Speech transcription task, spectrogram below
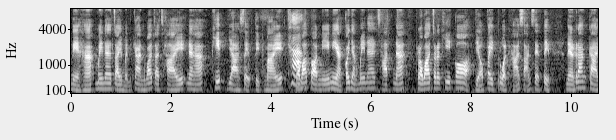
เนี่ยฮะไม่แน่ใจเหมือนกันว่าจะใช้นะฮะพิษยาเสพติดไหมค่ะเพราะว่าตอนนี้เนี่ยก็ยังไม่แน่ชัดนะ เพราะว่าเจ้าหน้าที่ก็เดี๋ยวไปตรวจหาสารเสพติดในร่างกาย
